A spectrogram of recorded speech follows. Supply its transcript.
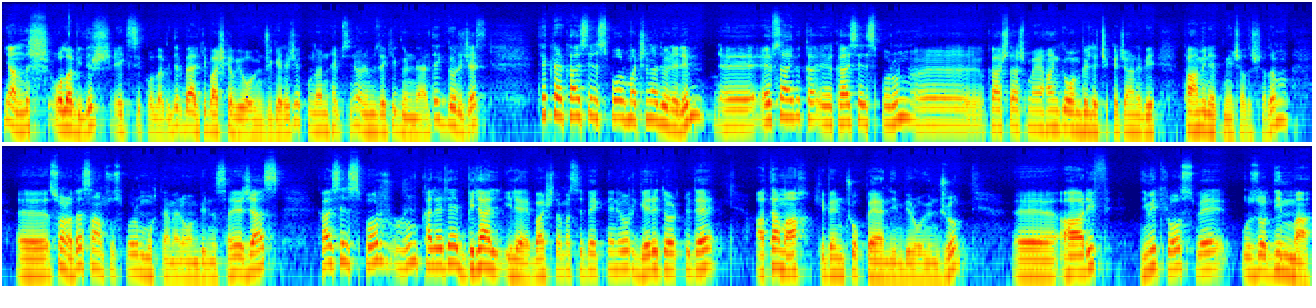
Yanlış olabilir, eksik olabilir. Belki başka bir oyuncu gelecek. Bunların hepsini önümüzdeki günlerde göreceğiz. Tekrar Kayseri Spor maçına dönelim. E, ev sahibi Ka- Kayseri Spor'un e, karşılaşmaya hangi 11 ile çıkacağını bir tahmin etmeye çalışalım. E, sonra da Samsun Spor'un muhtemel 11'ini sayacağız. Kayseri Spor'un kalede Bilal ile başlaması bekleniyor. Geri dörtlüde Atamah ki benim çok beğendiğim bir oyuncu. E, Arif, Dimitros ve Uzodimma.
